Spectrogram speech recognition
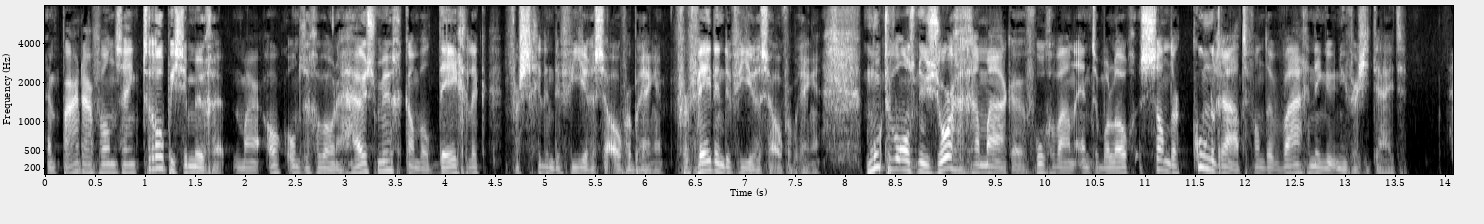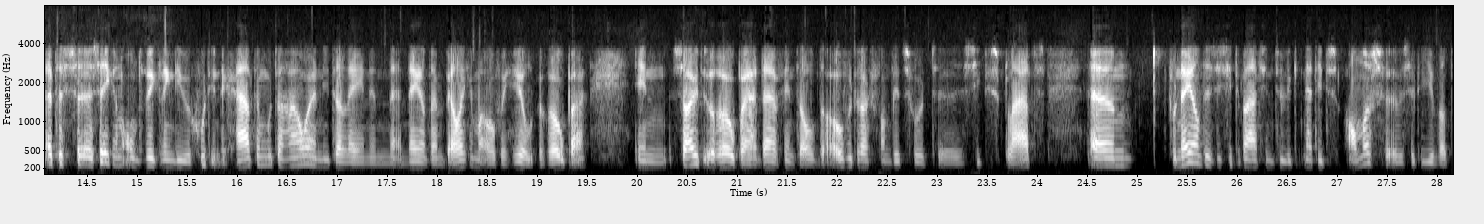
Een paar daarvan zijn tropische muggen. Maar ook onze gewone huismug kan wel degelijk verschillende virussen overbrengen. Vervelende virussen overbrengen. Moeten we ons nu zorgen gaan maken, vroegen we aan entomoloog Sander Koenraad van de Wageningen Universiteit. Het is uh, zeker ontwikkeling die we goed in de gaten moeten houden. Niet alleen in uh, Nederland en België, maar over heel Europa. In Zuid-Europa, daar vindt al de overdracht van dit soort uh, ziektes plaats. Um, voor Nederland is de situatie natuurlijk net iets anders. we zitten hier wat,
